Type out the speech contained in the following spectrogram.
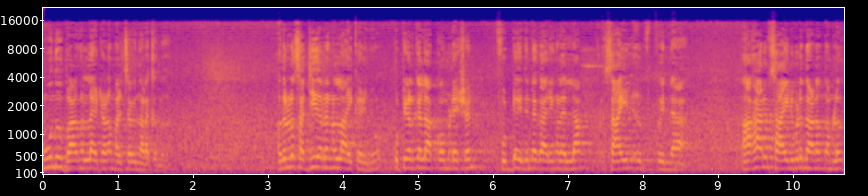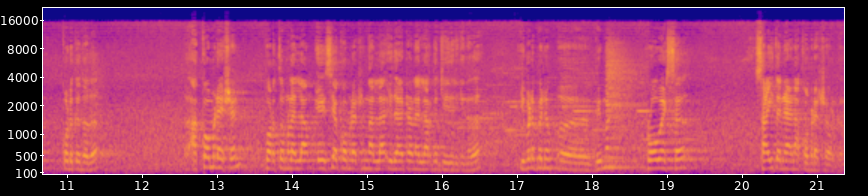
മൂന്ന് വിഭാഗങ്ങളിലായിട്ടാണ് മത്സരം നടക്കുന്നത്. അതിനുള്ള സജ്ജീകരണങ്ങളിലായി കഴിഞ്ഞു. കുട്ടികൾക്കെല്ലാം അക്കോമഡേഷൻ ഫുഡ് ഇതിന്റെ കാര്യങ്ങളെല്ലാം സായി പിന്നെ ആഹാരം സായിൽ നിന്നാണ് നമ്മൾ കൊടുക്കുന്നത്. അക്കോമഡേഷൻ പുറത്ത് നമ്മളെല്ലാം എ സി അക്കോമഡേഷൻ നല്ല ഇതായിട്ടാണ് എല്ലാവർക്കും ചെയ്തിരിക്കുന്നത്. ഇവിടെ പിന്നെ വിമൺ പ്രൊവൈഡ്സ് സായി തന്നെയാണ് അക്കോമഡേഷൻ അവർക്ക്.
